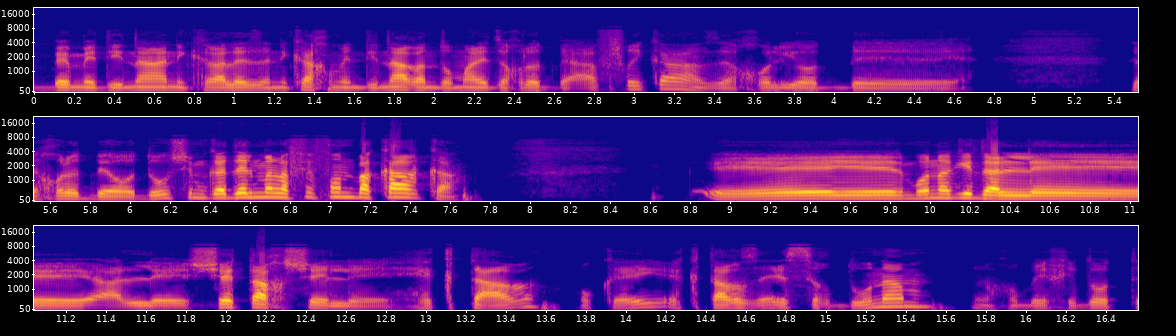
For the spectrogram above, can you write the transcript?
במדינה, נקרא לזה, ניקח מדינה רנדומלית, זה יכול להיות באפריקה, זה יכול להיות, ב... זה יכול להיות בהודו, שמגדל מלפפון בקרקע. אה, בוא נגיד על, אה, על שטח של אה, הקטר, אוקיי? הקטר זה 10 דונם, אנחנו ביחידות,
